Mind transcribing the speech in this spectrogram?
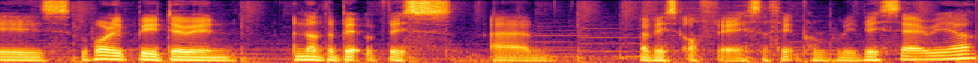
is we'll probably be doing another bit of this um, of this office. I think probably this area.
